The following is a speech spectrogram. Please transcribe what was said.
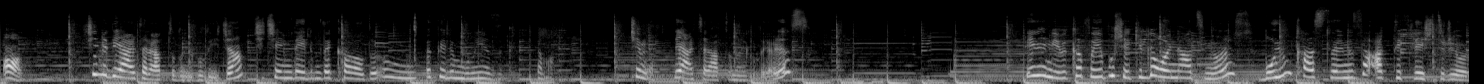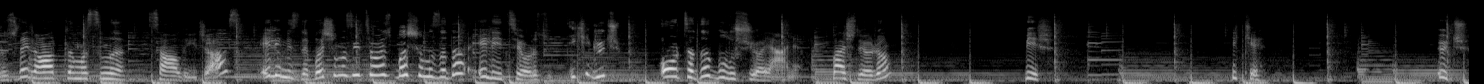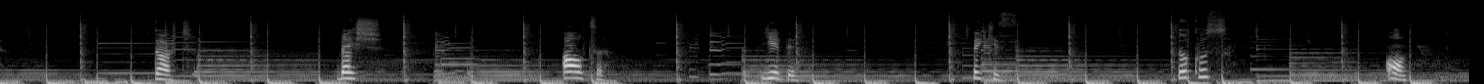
10 Şimdi diğer taraftan uygulayacağım. Çiçeğim de elimde kaldı. Hmm, öpelim bunu yazık. Tamam. Şimdi diğer taraftan uyguluyoruz. Dediğim gibi kafayı bu şekilde oynatmıyoruz. Boyun kaslarınızı aktifleştiriyoruz ve rahatlamasını sağlayacağız. Elimizle başımızı itiyoruz, başımıza da eli itiyoruz. İki güç ortada buluşuyor yani. Başlıyorum. 1 2 3 4 5 6 7 8 9 10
